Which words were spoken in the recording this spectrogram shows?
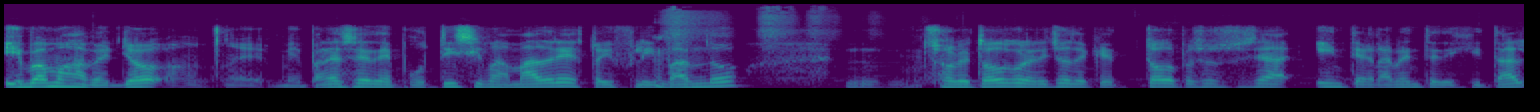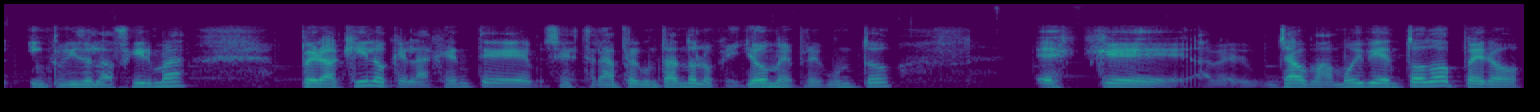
Y vamos a ver, yo eh, me parece de putísima madre, estoy flipando. sobre todo con el hecho de que todo el proceso sea íntegramente digital, incluido la firma. Pero aquí lo que la gente se estará preguntando, lo que yo me pregunto, es que, a ver, Jauma, muy bien todo, pero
